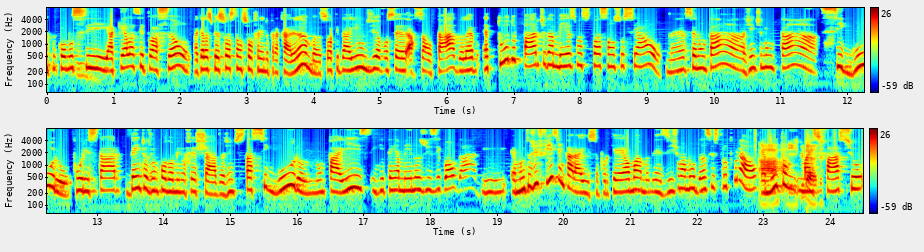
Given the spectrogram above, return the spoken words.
como uhum. se aquela situação, aquelas pessoas estão sofrendo pra caramba, só que daí um dia você é assaltado, leva, é tudo parte da mesma situação social, né? Você não tá, a gente não tá seguro por estar dentro de um condomínio fechado, a gente está seguro num país em que tenha menos desigualdade. E é muito difícil encarar isso, porque é uma, exige uma mudança estrutural. É ah, é muito mais fácil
